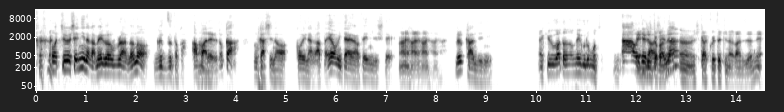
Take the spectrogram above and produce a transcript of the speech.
を中心になんか目黒ブランドのグッズとか、アパレルとか、昔のこういうのがあったよ、みたいなのを展示してはいはいはいはい。る感じに。野球型の目黒もああ、置いてるかもとかしれんないね。うん、比較的な感じでね。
